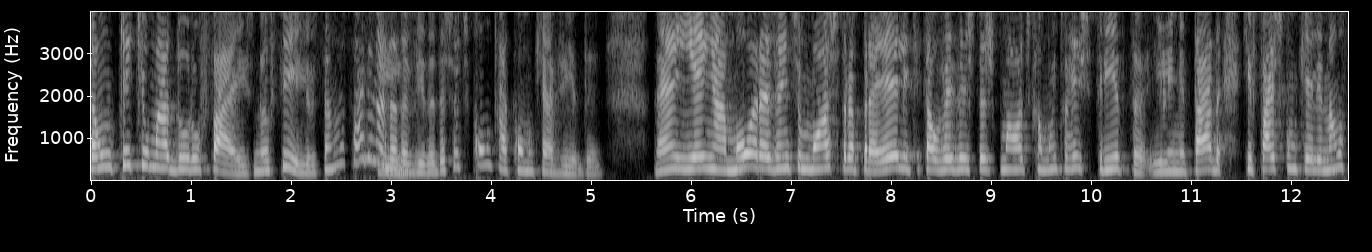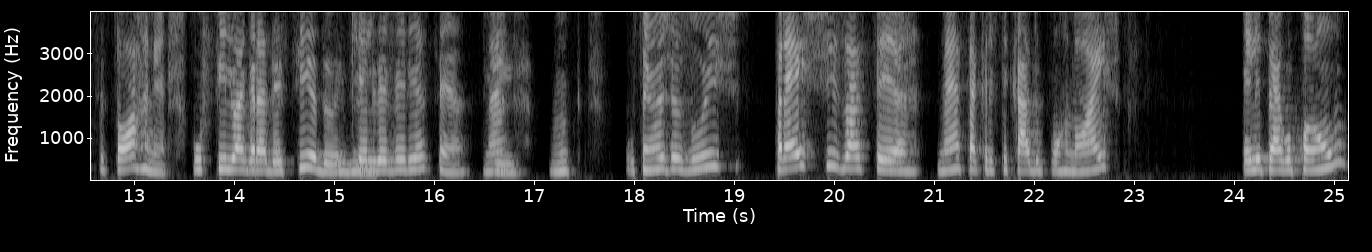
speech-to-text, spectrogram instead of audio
Então, o que que o maduro faz? Meu filho, você não sabe Sim. nada da vida, deixa eu te contar como que é a vida. Né? E em amor, a gente mostra para ele que talvez ele esteja com uma ótica muito restrita e limitada, que faz com que ele não se torne o filho agradecido que ele deveria ser. Né? Sim. o Senhor Jesus prestes a ser né, sacrificado por nós, ele pega o pão,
